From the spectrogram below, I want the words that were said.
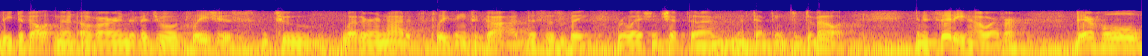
the development of our individual ecclesias to whether or not it's pleasing to God, this is the relationship that I'm attempting to develop. In a city, however, their whole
